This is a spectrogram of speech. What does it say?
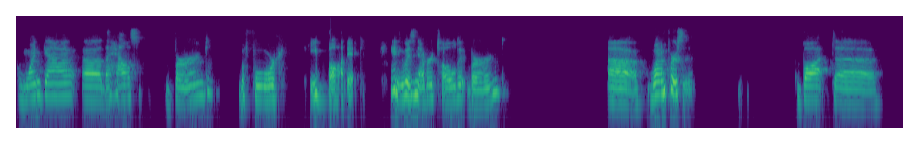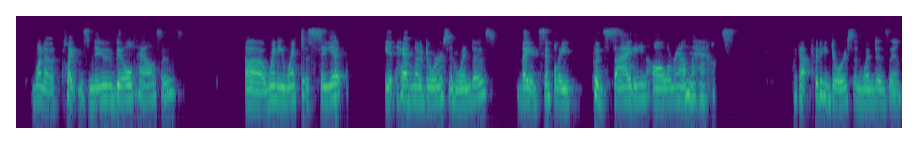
One guy, uh, the house burned before he bought it, and he was never told it burned. Uh, one person bought uh, one of Clayton's new build houses. Uh, when he went to see it, it had no doors and windows. They had simply put siding all around the house without putting doors and windows in.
